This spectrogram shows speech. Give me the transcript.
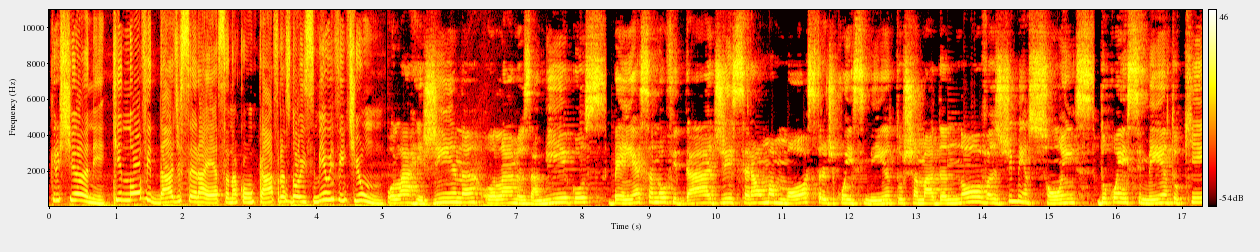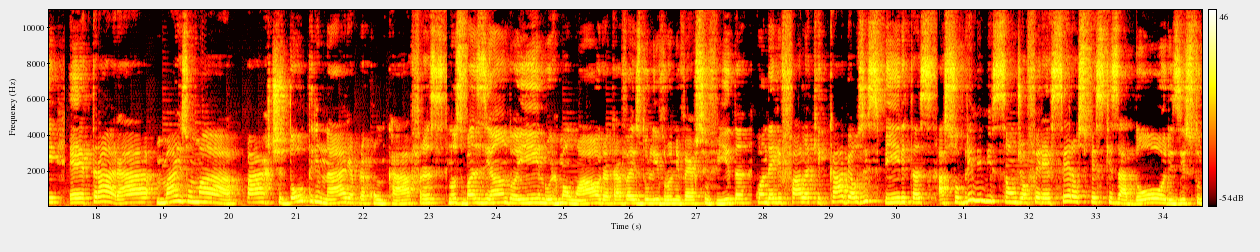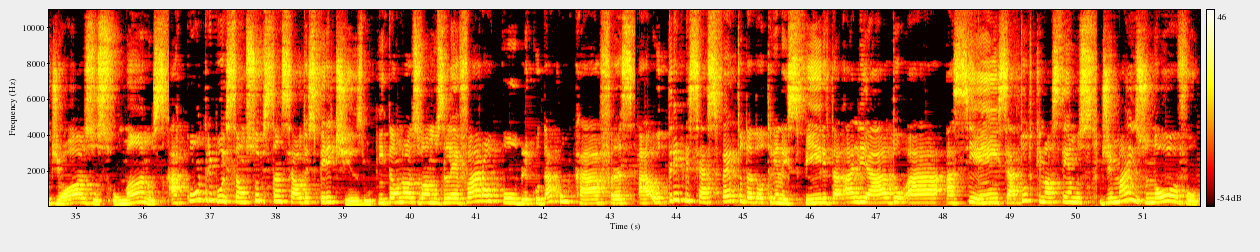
Cristiane, que novidade será essa na Concafras 2021? Olá, Regina. Olá, meus amigos. Bem, essa novidade será uma mostra de conhecimento chamada Novas Dimensões do Conhecimento, que é, trará mais uma parte doutrinária para Concafras, nos baseando aí no irmão Aura através do livro Universo e Vida, quando ele fala que cabe aos espíritas a sublime missão de oferecer aos pesquisadores e estudiosos humanos a contribuição substancial do espiritismo. Então nós vamos levar ao público da Concafras a, o tríplice aspecto da doutrina espírita aliado à, à ciência, a tudo que nós temos de mais novo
